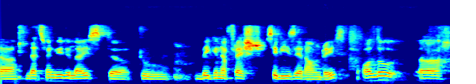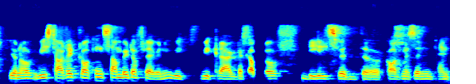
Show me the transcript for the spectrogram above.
uh, that's when we realized uh, to begin a fresh Series A round raise. Although uh, you know we started clocking some bit of revenue, we we cracked a couple of deals with uh, Cognizant and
